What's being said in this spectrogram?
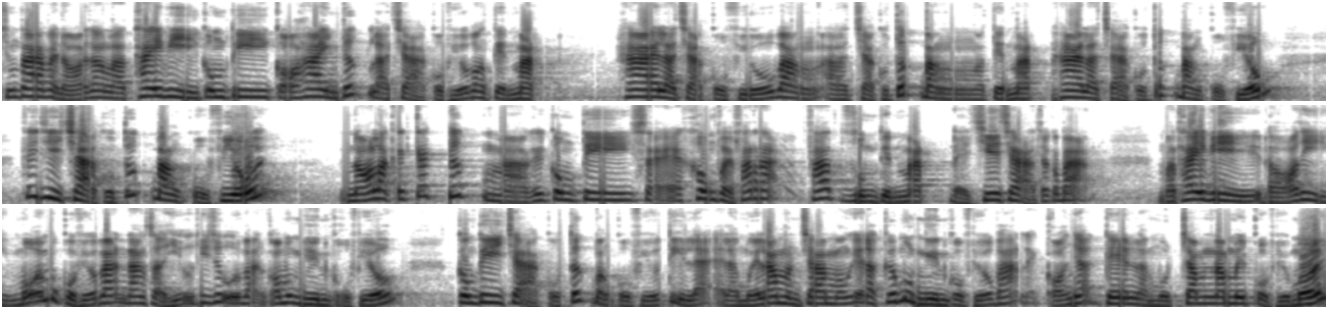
chúng ta phải nói rằng là thay vì công ty có hai hình thức là trả cổ phiếu bằng tiền mặt hai là trả cổ phiếu bằng à, trả cổ tức bằng tiền mặt hai là trả cổ tức bằng cổ phiếu. Thế thì trả cổ tức bằng cổ phiếu ấy nó là cái cách thức mà cái công ty sẽ không phải phát phát dùng tiền mặt để chia trả cho các bạn. Mà thay vì đó thì mỗi một cổ phiếu bạn đang sở hữu thí dụ bạn có 1.000 cổ phiếu công ty trả cổ tức bằng cổ phiếu tỷ lệ là 15% có nghĩa là cứ 1.000 cổ phiếu bạn lại có nhận tên là 150 cổ phiếu mới.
